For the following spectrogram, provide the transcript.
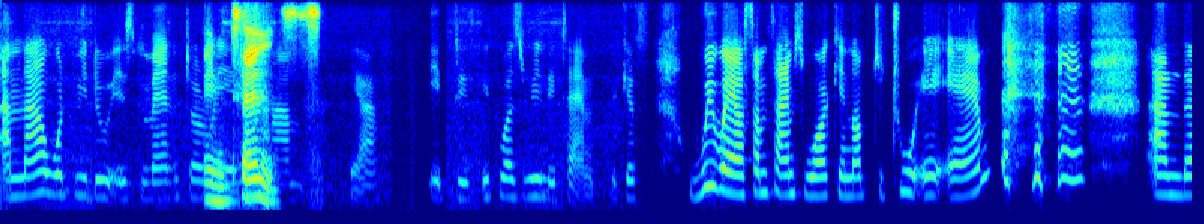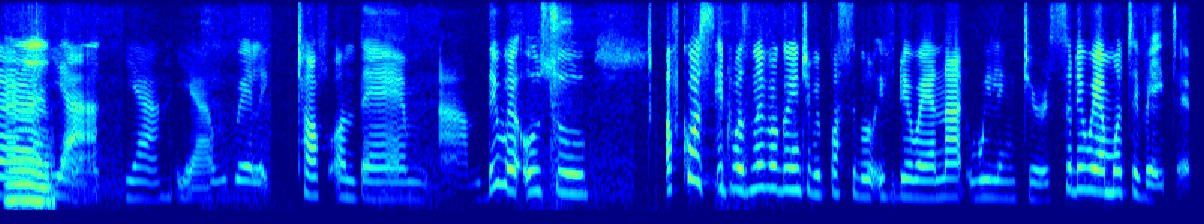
and now what we do is mentoring intense um, yeah it is it was really tense because we were sometimes working up to 2 a.m and uh, mm. yeah yeah yeah we were like tough on them um, they were also of course it was never going to be possible if they were not willing to so they were motivated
